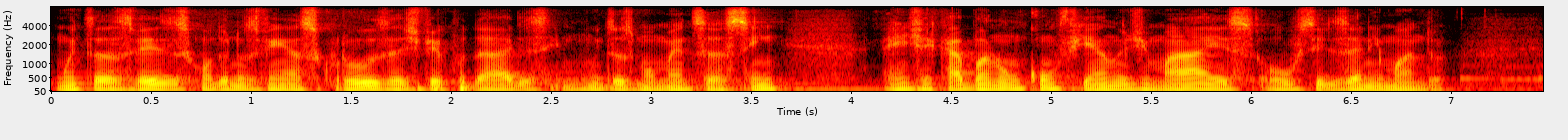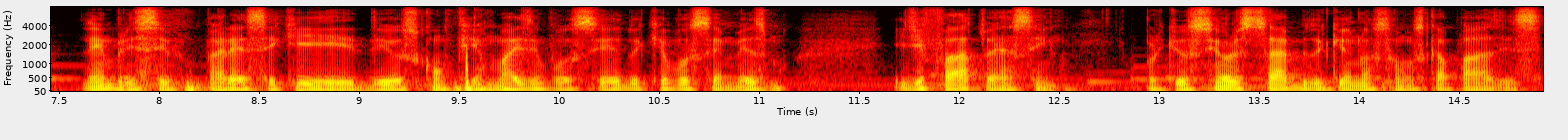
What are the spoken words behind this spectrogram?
Muitas vezes, quando nos vêm as cruzes, as dificuldades, em muitos momentos assim, a gente acaba não confiando demais ou se desanimando. Lembre-se, parece que Deus confia mais em você do que você mesmo. E de fato é assim, porque o Senhor sabe do que nós somos capazes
